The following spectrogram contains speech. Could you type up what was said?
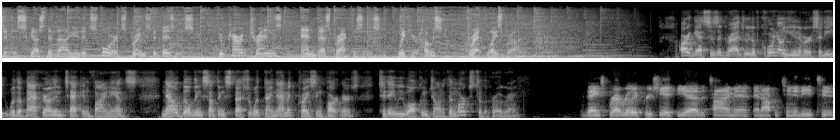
to discuss the value that sports brings to business through current trends and best practices with your host, Brett Weisbrot. Our guest is a graduate of Cornell University with a background in tech and finance, now building something special with dynamic pricing partners. Today, we welcome Jonathan Marks to the program. Thanks, Brett. Really appreciate the uh, the time and, and, opportunity to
